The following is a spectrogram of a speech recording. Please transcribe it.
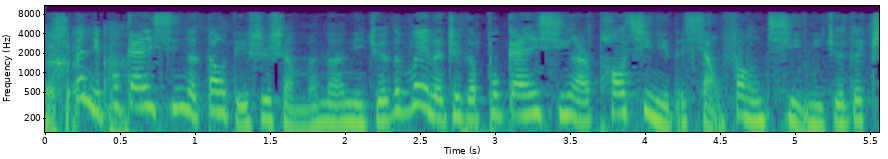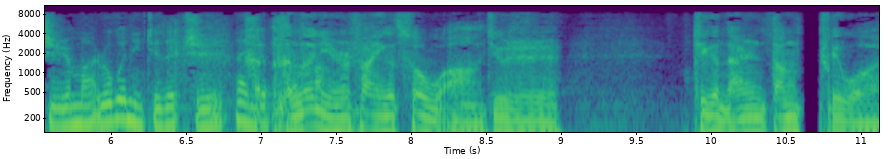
那你不甘心的到底是什么呢？你觉得为了这个不甘心而抛弃你的想放弃，你觉得值吗？如果你觉得值，那就很多女人犯一个错误啊，就是这个男人当对我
